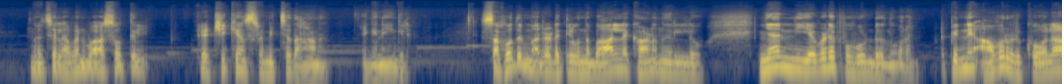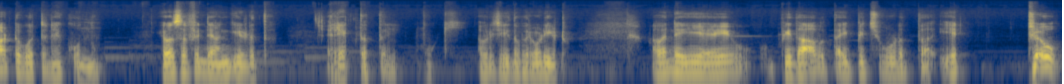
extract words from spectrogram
എന്നുവെച്ചാൽ അവൻ വാസ്തവത്തിൽ രക്ഷിക്കാൻ ശ്രമിച്ചതാണ് എങ്ങനെയെങ്കിലും. സഹോദരന്മാരുടെ അടുക്കൽ വന്ന് ബാലിനെ കാണുന്നില്ലല്ലോ ഞാൻ ഇനി എവിടെ പോകുന്നുണ്ട് എന്ന് പറഞ്ഞു പിന്നെ അവർ ഒരു കോലാട്ടുകൊറ്റനെ കൊന്നു. യോസഫിന്റെ അങ്കി എടുത്ത് രക്തത്തിൽ മുക്കി അവർ ചെയ്യുന്ന പരിപാടി കിട്ടും. അവന്റെ ഈ പിതാവ് തയ്പ്പിച്ചു കൊടുത്ത ഏറ്റവും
